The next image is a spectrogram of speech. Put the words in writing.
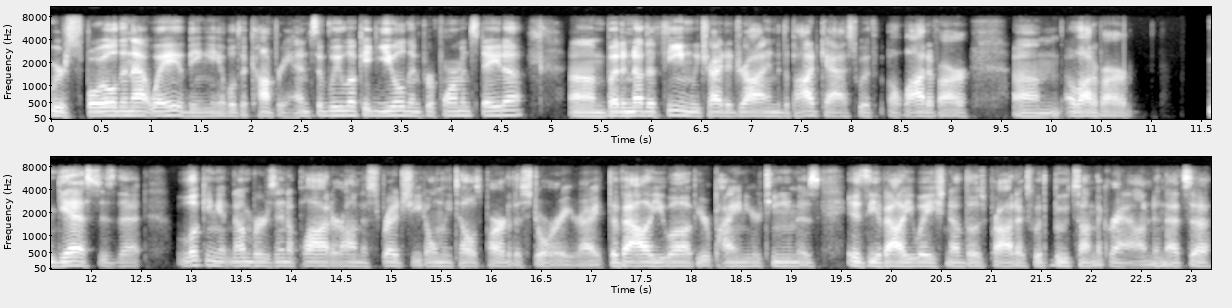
we're spoiled in that way of being able to comprehensively look at yield and performance data. Um, but another theme we try to draw into the podcast with a lot of our um, a lot of our guests is that looking at numbers in a plot or on a spreadsheet only tells part of the story right? The value of your pioneer team is is the evaluation of those products with boots on the ground and that's a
